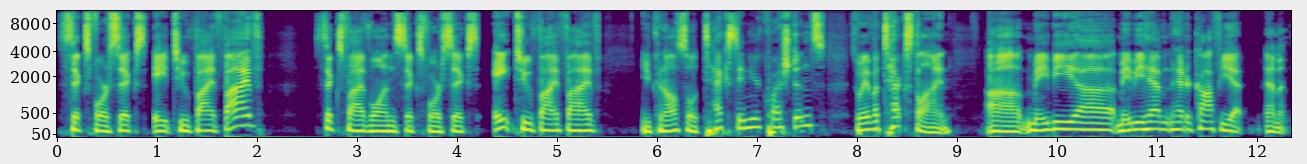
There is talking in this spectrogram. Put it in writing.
646 8255. 651 646 8255. You can also text in your questions. So we have a text line. Uh, maybe, uh, maybe you haven't had your coffee yet, Emmett.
